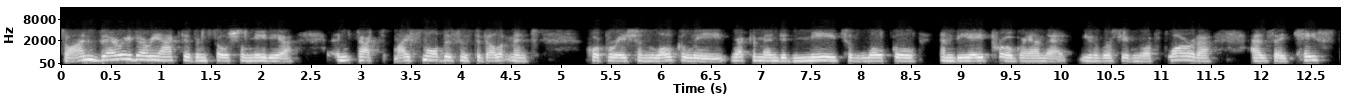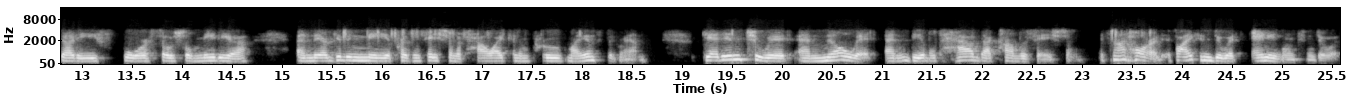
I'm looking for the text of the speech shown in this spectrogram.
So I'm very, very active in social media. In fact, my small business development corporation locally recommended me to the local MBA program at University of North Florida as a case study for social media. And they're giving me a presentation of how I can improve my Instagram. Get into it and know it and be able to have that conversation. It's not hard. If I can do it, anyone can do it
